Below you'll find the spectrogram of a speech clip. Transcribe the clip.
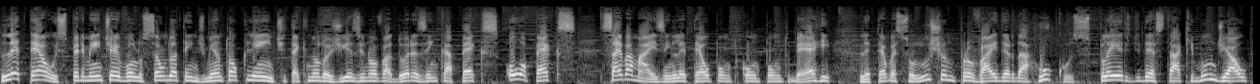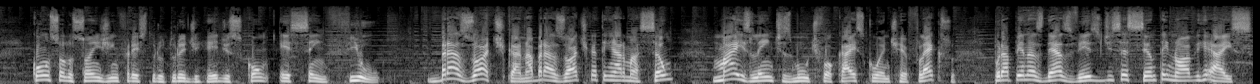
Letel, experimente a evolução do atendimento ao cliente, tecnologias inovadoras em CAPEX ou OPEX. Saiba mais em letel.com.br. Letel é Solution Provider da Rucos, player de destaque mundial com soluções de infraestrutura de redes com e sem fio. Brasótica. Na Brasótica tem armação, mais lentes multifocais com antirreflexo por apenas 10 vezes de R$ 69,00.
